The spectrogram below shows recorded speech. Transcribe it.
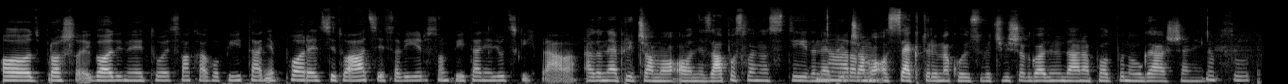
od prošle godine. To je svakako pitanje, pored situacije sa virusom, pitanje ljudskih prava. A da ne pričamo o nezaposlenosti, da ne Naravno. pričamo o sektorima koji su već više od godinu dana potpuno ugašeni. Apsolutno.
